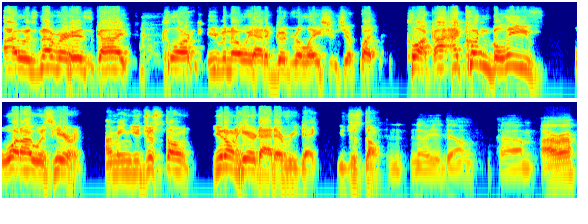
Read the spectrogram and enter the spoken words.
I was never his guy, Clark, even though we had a good relationship. But Clark, I, I, couldn't believe what I was hearing. I mean, you just don't you don't hear that every day. You just don't. No, you don't. Um, Ira,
